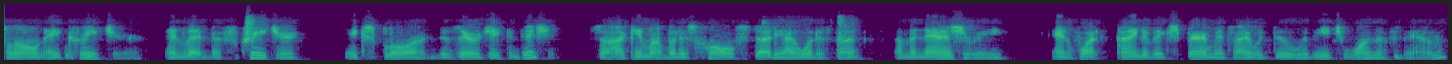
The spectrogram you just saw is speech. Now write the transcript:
flown a creature and let the creature explore the zero G condition. So I came up with this whole study I would have done, a menagerie, and what kind of experiments I would do with each one of them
